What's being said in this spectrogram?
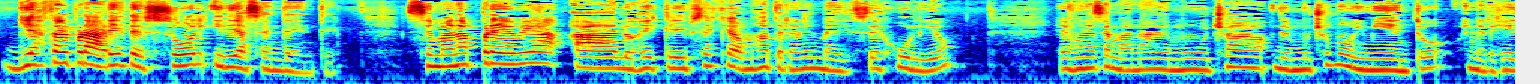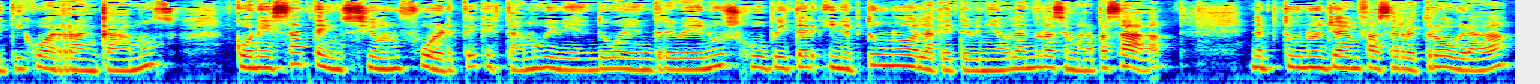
Guía astral para Aries de Sol y de Ascendente. Semana previa a los eclipses que vamos a tener en el mes de julio. Es una semana de, mucha, de mucho movimiento energético. Arrancamos con esa tensión fuerte que estamos viviendo entre Venus, Júpiter y Neptuno, de la que te venía hablando la semana pasada. Neptuno ya en fase retrógrada.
